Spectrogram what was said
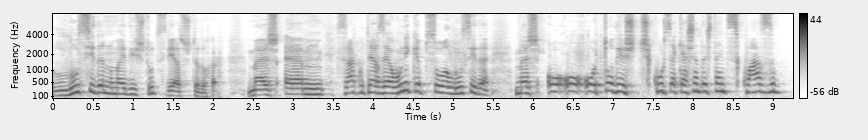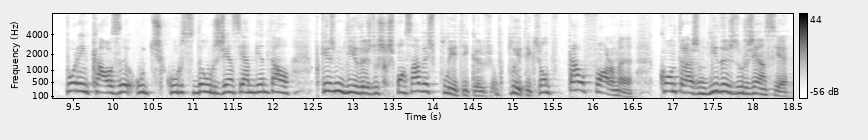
lúcida no meio disto tudo? Seria assustador. Mas hum, será que Guterres é a única pessoa lúcida? Mas ou, ou, ou todo este discurso é que às tantas tem de se quase pôr em causa o discurso da urgência ambiental. Porque as medidas dos responsáveis políticos, políticos vão de tal forma contra as medidas de urgência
